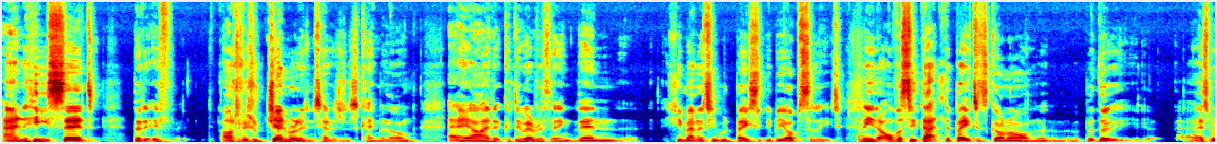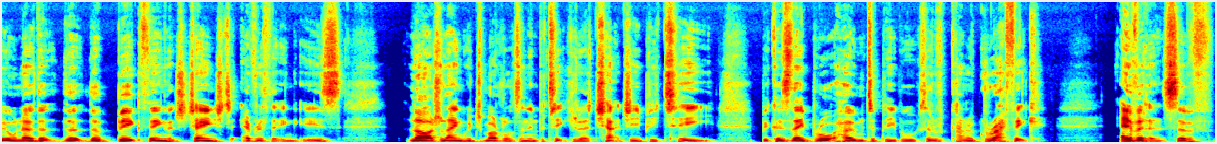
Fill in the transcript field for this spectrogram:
and he said that if artificial general intelligence came along, AI that could do everything, then humanity would basically be obsolete. I mean, obviously that debate has gone on, but the, as we all know, the, the, the big thing that's changed everything is large language models, and in particular ChatGPT, because they brought home to people sort of kind of graphic evidence of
